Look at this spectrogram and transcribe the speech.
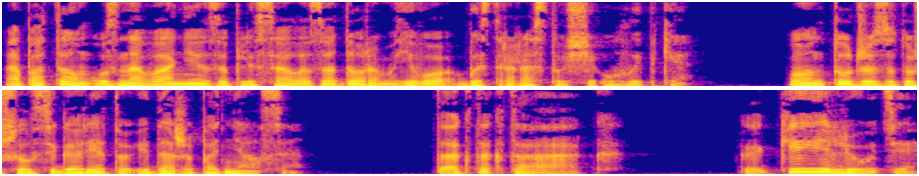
А потом узнавание заплясало задором в его быстрорастущей улыбке. Он тут же затушил сигарету и даже поднялся. «Так-так-так. Какие люди?»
